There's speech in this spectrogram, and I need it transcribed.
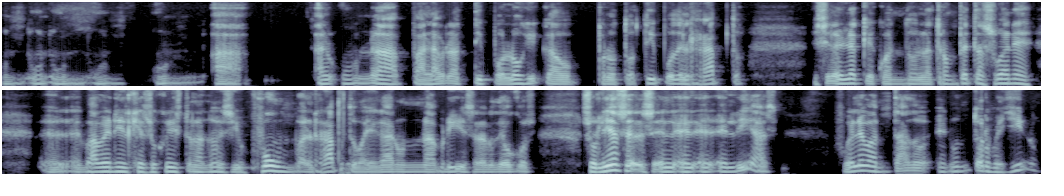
Un, uh, una palabra tipológica o prototipo del rapto. Dice la Biblia que cuando la trompeta suene, eh, va a venir Jesucristo en las nubes y ¡pum! El rapto va a llegar, un abrir y cerrar de ojos. Solías, el, el, el, Elías fue levantado en un torbellino.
